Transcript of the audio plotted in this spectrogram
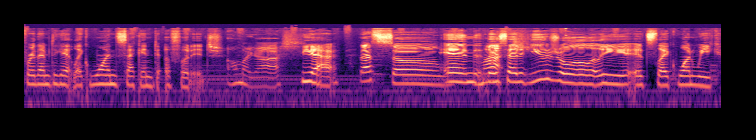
for them to get like one second of footage. oh my gosh. Yeah, That's so. and they said usually it's like one week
